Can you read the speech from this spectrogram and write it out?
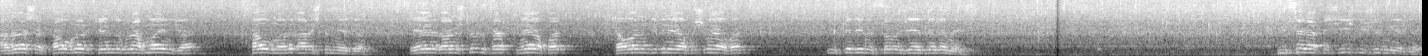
Arkadaşlar tavuklar kendi bırakmayınca tavukları karıştırmayacağız. Eğer karıştırırsak ne yapar? Tavanın dibine yapışma yapar. İstediğimiz sonucu elde edemeyiz. Yüksek ateşi hiç düşürmeyeceğiz.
